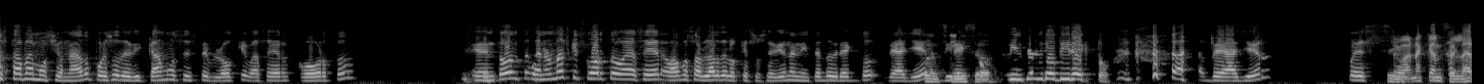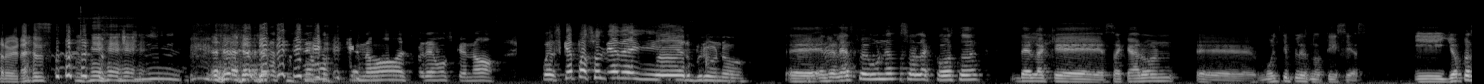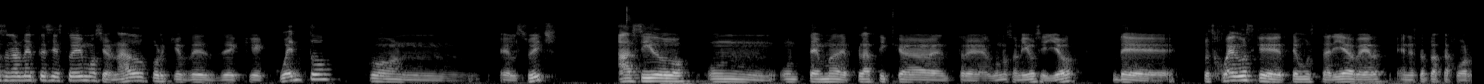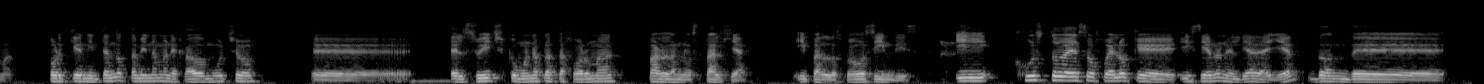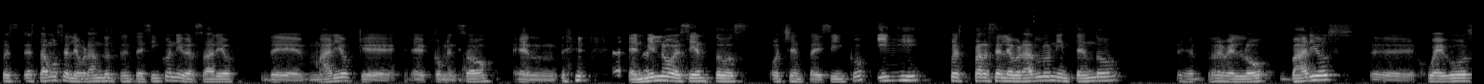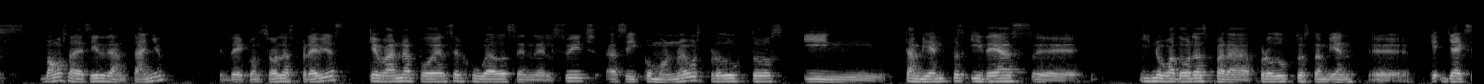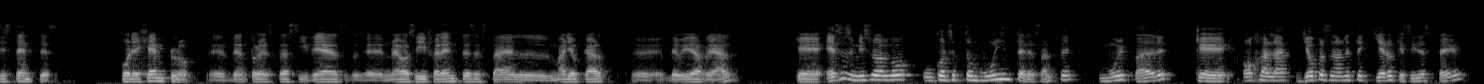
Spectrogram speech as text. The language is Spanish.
Estaba emocionado, por eso dedicamos este bloque, va a ser corto. Entonces, bueno, más que corto va a ser, vamos a hablar de lo que sucedió en el Nintendo Directo de ayer. Directo, Nintendo Directo de ayer. Pues. Se van a cancelar, verás. esperemos que no, esperemos que no. Pues, ¿qué pasó el día de ayer, Bruno? Eh, en realidad fue una sola cosa de la que sacaron eh, múltiples noticias. Y yo personalmente sí estoy emocionado porque desde que cuento con el Switch ha sido un, un tema de plática entre algunos amigos y yo de pues, juegos que te gustaría ver en esta plataforma. Porque Nintendo también ha manejado mucho eh, el Switch como una plataforma para la nostalgia y para los juegos indies. Y justo eso fue lo que hicieron el día de ayer, donde pues estamos celebrando el 35 aniversario de Mario que eh, comenzó en, en 1985 y pues para celebrarlo Nintendo eh, reveló varios eh, juegos, vamos a decir, de antaño, de consolas previas, que van a poder ser jugados en el Switch, así como nuevos productos y también pues, ideas eh, innovadoras para productos también eh, ya existentes. Por ejemplo, eh, dentro de estas ideas nuevas y diferentes está el Mario Kart de vida real, que eso se me hizo algo, un concepto muy interesante, muy padre, que ojalá, yo personalmente quiero que sí despegue,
